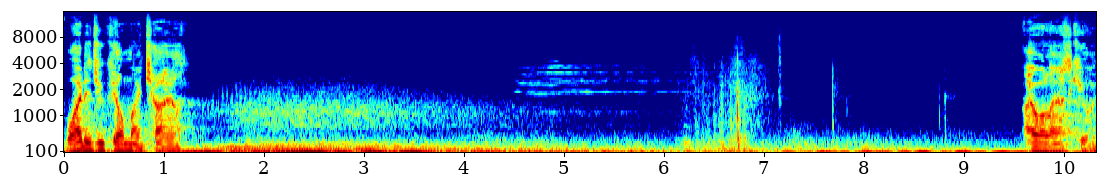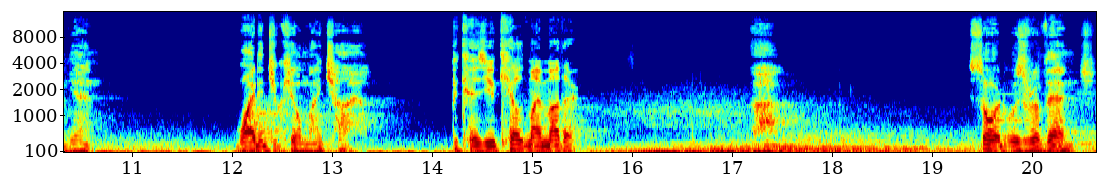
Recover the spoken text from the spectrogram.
Why did you kill my child? I will ask you again. Why did you kill my child? Because you killed my mother. Ah. So it was revenge.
